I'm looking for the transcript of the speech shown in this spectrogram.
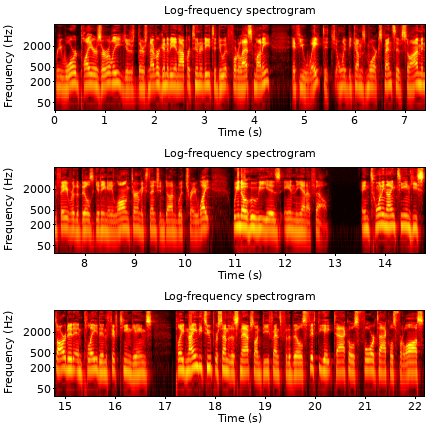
reward players early. There's never going to be an opportunity to do it for less money. If you wait, it only becomes more expensive. So I'm in favor of the Bills getting a long term extension done with Tre White. We know who he is in the NFL. In 2019, he started and played in 15 games, played 92% of the snaps on defense for the Bills, 58 tackles, four tackles for loss,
